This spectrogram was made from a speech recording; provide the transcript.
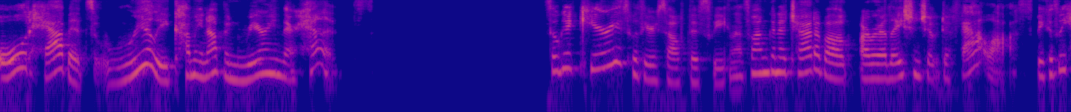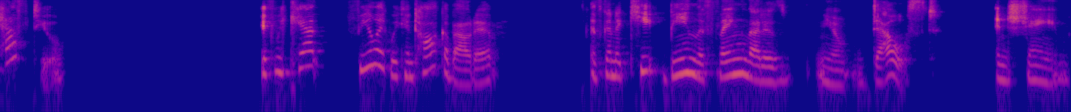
old habits really coming up and rearing their heads. So get curious with yourself this week. And that's why I'm going to chat about our relationship to fat loss because we have to. If we can't feel like we can talk about it, it's going to keep being the thing that is, you know, doused in shame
